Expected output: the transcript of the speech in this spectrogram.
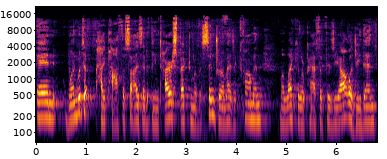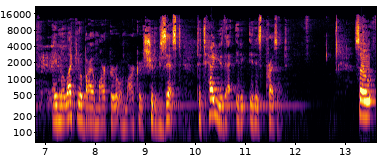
And one would hypothesize that if the entire spectrum of a syndrome has a common molecular pathophysiology, then a molecular biomarker or marker should exist to tell you that it, it is present. So,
